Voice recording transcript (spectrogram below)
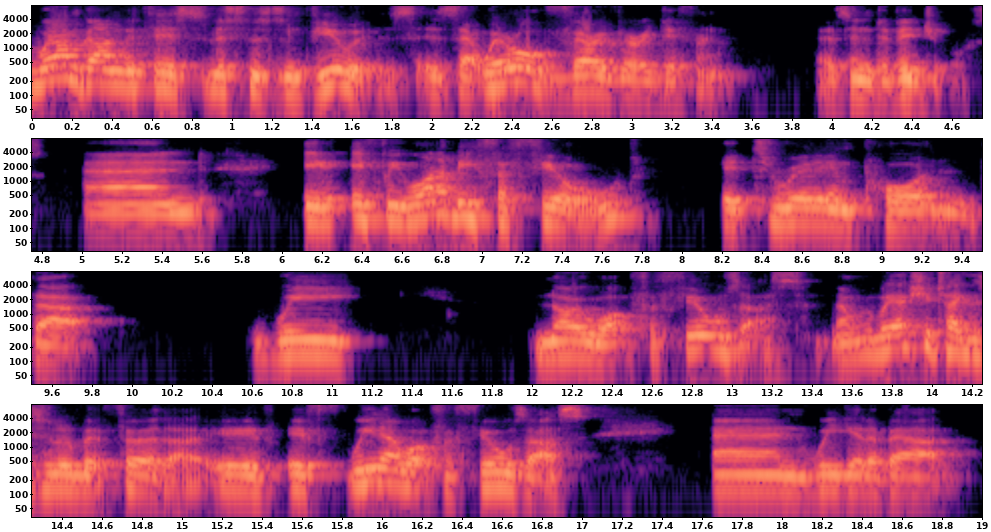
where I'm going with this, listeners and viewers, is that we're all very, very different as individuals. And if, if we want to be fulfilled, it's really important that we know what fulfills us. Now, we actually take this a little bit further. If, if we know what fulfills us and we get about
